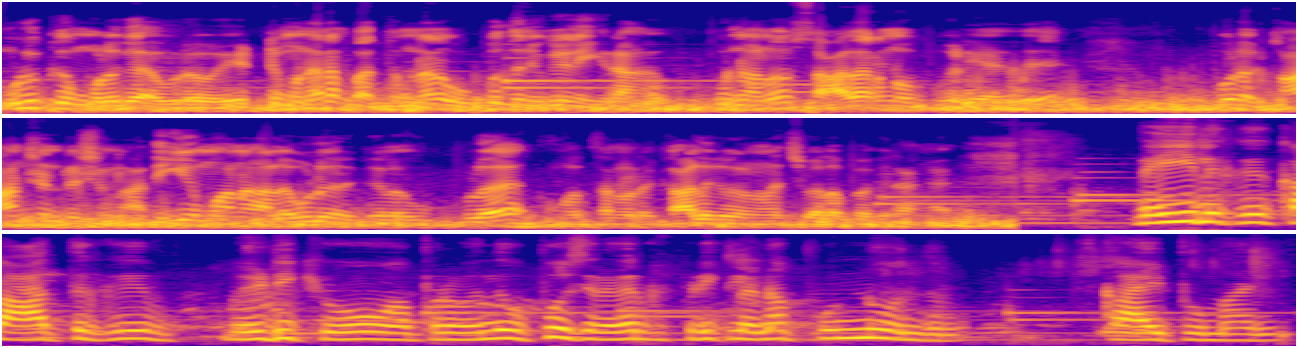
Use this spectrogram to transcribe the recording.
முழுக்க முழுக்க ஒரு எட்டு மணி நேரம் பத்து மணி நேரம் உப்பு தண்ணிக்குள்ளே நிற்கிறாங்க உப்புனாலும் சாதாரண உப்பு கிடையாது. உப்போட கான்சன்ட்ரேஷன் அதிகமான அளவில் இருக்கிற உப்புல அவங்க தன்னோட கால்களை நினச்சி வேலை பார்க்குறாங்க. வெயிலுக்கு காற்றுக்கு வெடிக்கும். அப்புறம் வந்து உப்பு சில பேருக்கு பிடிக்கலன்னா புண்ணு வந்துடும் காய்ப்பு மாதிரி.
